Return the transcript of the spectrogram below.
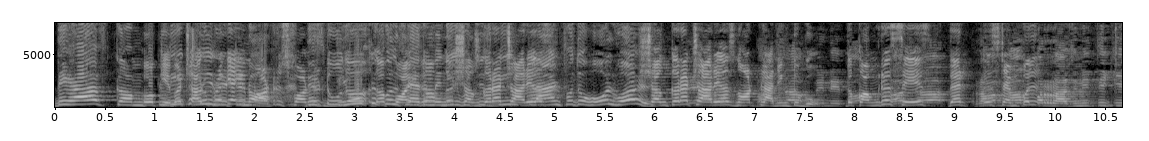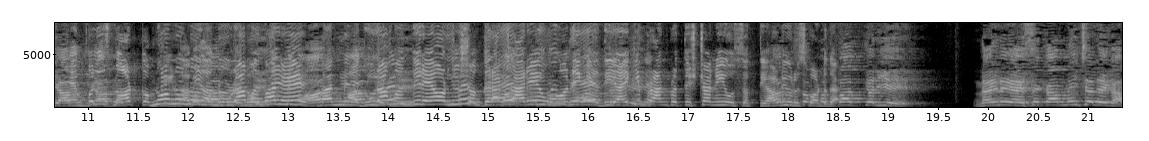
they have completely okay, but Charu written not responded this to the, the point ceremony of the Shankaracharya planned for the whole world. Shankaracharya is not planning to go. The Congress says that this temple temple is not complete. No, no, no, अधूरा मंदिर है अधूरा मंदिर है और जो शंकराचार्य उन्होंने कह दिया है कि प्राण प्रतिष्ठा नहीं हो सकती how do you respond to that बात करिए नहीं नहीं ऐसे काम नहीं चलेगा।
